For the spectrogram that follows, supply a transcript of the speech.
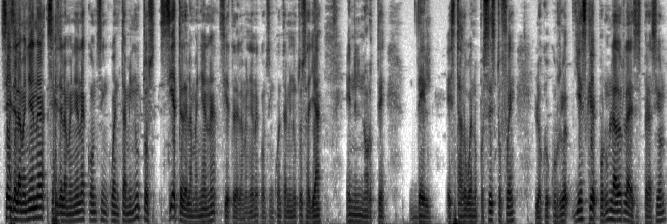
6 de la mañana, 6 de la mañana con 50 minutos, 7 de la mañana, 7 de la mañana con 50 minutos allá en el norte del estado. Bueno, pues esto fue lo que ocurrió. Y es que por un lado es la desesperación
